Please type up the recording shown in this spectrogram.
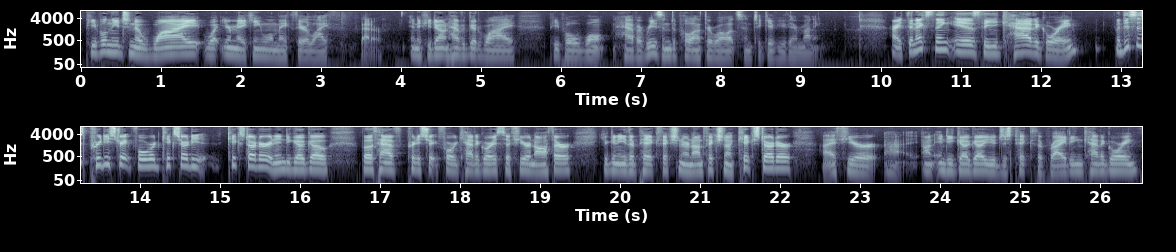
people need to know why what you're making will make their life better. And if you don't have a good why, people won't have a reason to pull out their wallets and to give you their money. All right, the next thing is the category. This is pretty straightforward. Kickstarter, Kickstarter and Indiegogo both have pretty straightforward categories. So if you're an author, you're going to either pick fiction or nonfiction on Kickstarter. Uh, if you're uh, on Indiegogo, you just pick the writing category.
